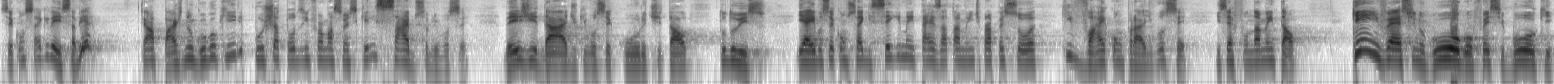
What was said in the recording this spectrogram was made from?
Você consegue ver isso, sabia? Tem uma página no Google que ele puxa todas as informações que ele sabe sobre você. Desde idade, o que você curte e tal, tudo isso. E aí você consegue segmentar exatamente para a pessoa que vai comprar de você. Isso é fundamental. Quem investe no Google, Facebook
